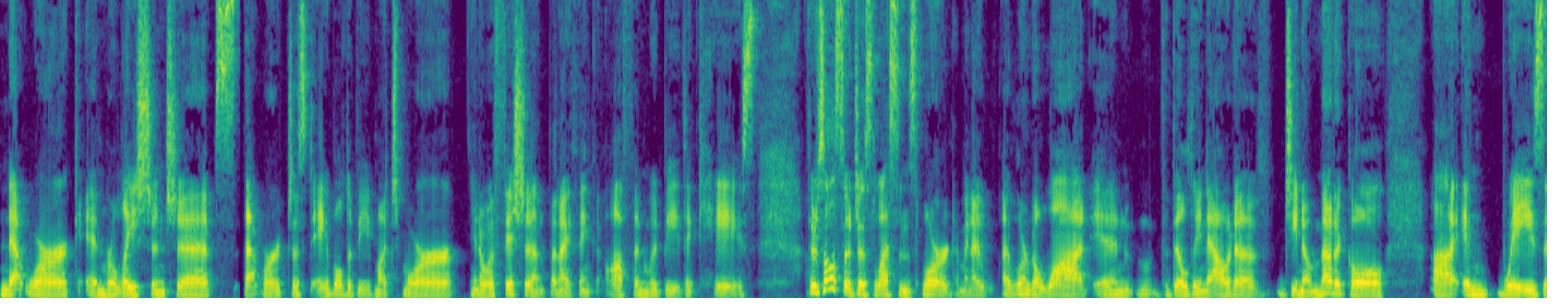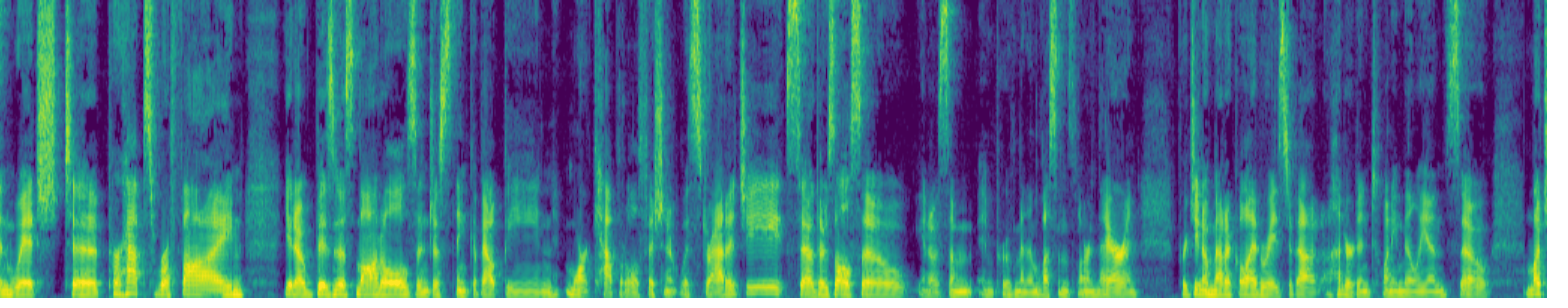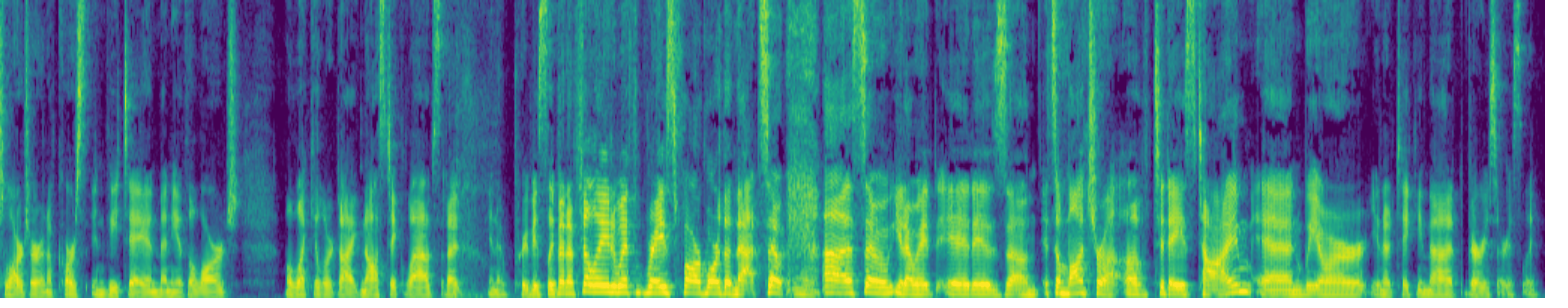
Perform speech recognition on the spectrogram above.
network and relationships that were just able to be much more, you know, efficient than I think often would be the case. There's also just lessons learned. I mean, I, I learned a lot in the building out of Genome Medical uh, in ways in which to perhaps refine, you know, business models and just think about being more capital efficient with strategy. So there's also, you know, some improvement and lessons learned there. And for Genome Medical, I'd raised about 120 million, so much larger. And of course, Invitae and many of the large molecular diagnostic labs that I've you know previously been affiliated with raised far more than that. So, uh, so you know it it is um, it's a mantra of today's time, and we are you know taking that very seriously.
